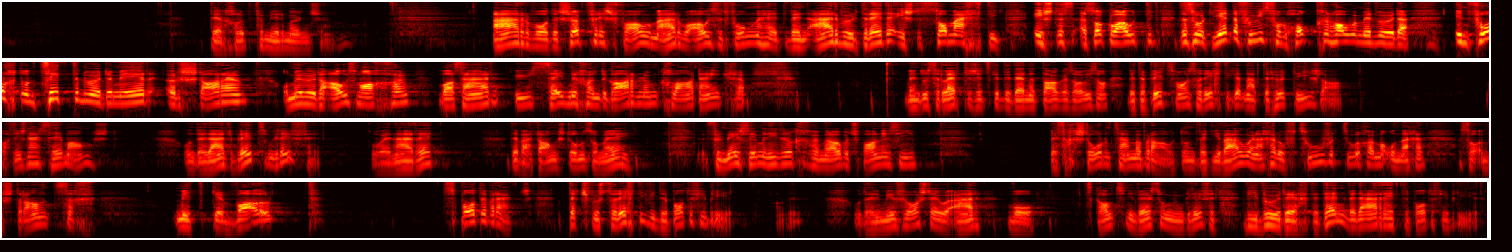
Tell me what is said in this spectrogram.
Der klopfen wir Menschen er, wo der Schöpfer ist, vor allem er, der alles erfunden hat, wenn er würde reden, ist das so mächtig, ist das so gewaltig, das würde jeder von uns vom Hocker hauen. Wir würden in Furcht und Zittern würden wir erstarren und wir würden alles machen, was er uns sagt. Wir können gar nicht mehr klar denken. Wenn du es erlebt hast, jetzt in diesen Tagen sowieso, wenn der Blitz mal so richtig neben der Hütte einschlägt, was ist dann das Thema Angst? Und wenn er den Blitz im Griff hat und wenn er redet, dann wäre die Angst umso mehr. Für mich ist es immer eindrücklich, wenn wir alle in Spanien sind, wenn sich ein Sturm zusammenbraut und wenn die Wellen nachher auf die Ufer zukommen und nachher so am Strand sich mit Gewalt zu Boden bretschen, dann spürst du richtig, wie der Boden vibriert. Und wenn ich mir vorstelle, er, der das ganze Universum im Griff hat, wie würde ich denn, wenn er der Boden vibriert?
